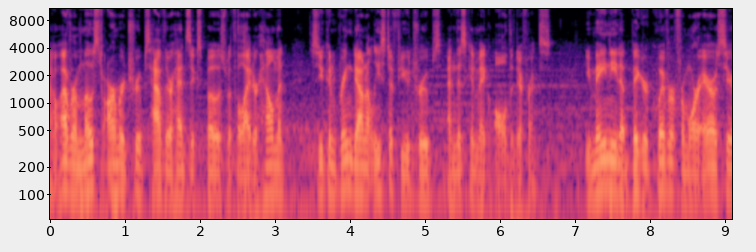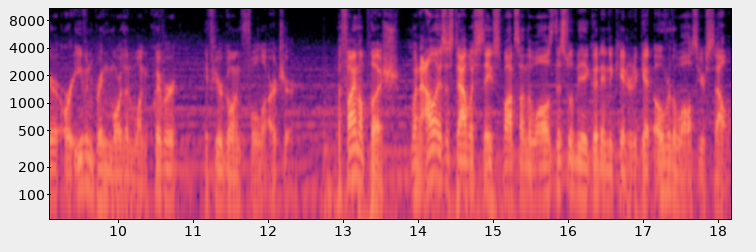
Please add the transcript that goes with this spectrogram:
However, most armored troops have their heads exposed with a lighter helmet, so you can bring down at least a few troops, and this can make all the difference. You may need a bigger quiver for more arrows here, or even bring more than one quiver if you're going full archer. The final push. When allies establish safe spots on the walls, this will be a good indicator to get over the walls yourself.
